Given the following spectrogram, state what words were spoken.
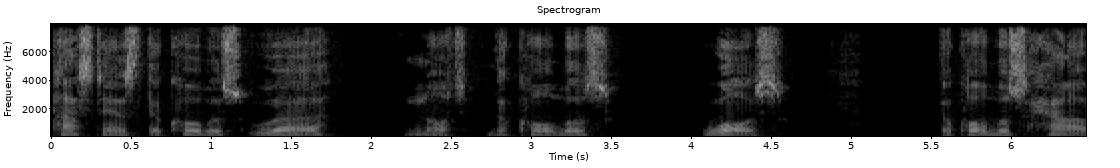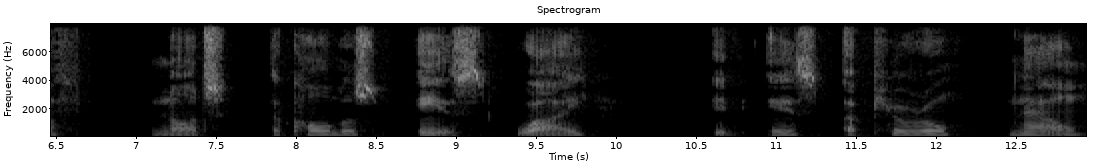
Past tense the corpus were not the corpus was. The corpus have not the corpus is. Why? It is a plural noun.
